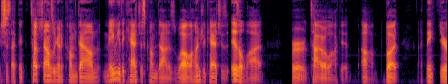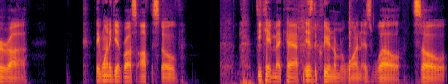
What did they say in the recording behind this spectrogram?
It's just I think the touchdowns are going to come down. Maybe the catches come down as well. 100 catches is a lot for Tyler Lockett, um, but I think you're. Uh, they want to get Russ off the stove. DK Metcalf is the clear number one as well. So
